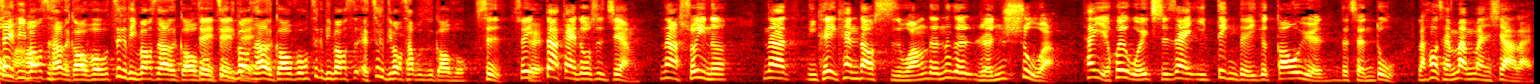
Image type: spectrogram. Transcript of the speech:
这个地方是它的高峰，这个地方是它的高峰，对，这个地方是它的高峰，这个地方是，哎，这个地方差不多是高峰，是，所以大概都是这样。那所以呢，那你可以看到死亡的那个人数啊，它也会维持在一定的一个高原的程度，然后才慢慢下来。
